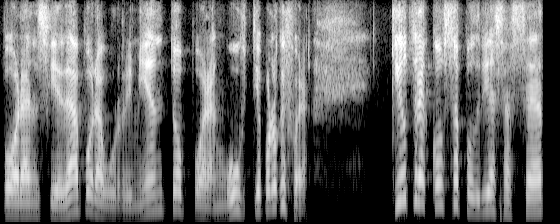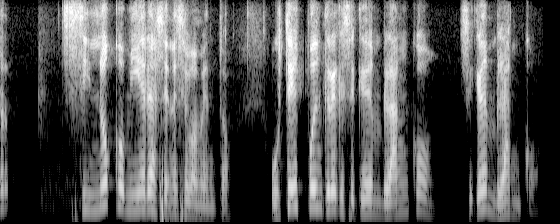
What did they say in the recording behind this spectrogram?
por ansiedad, por aburrimiento, por angustia, por lo que fuera, ¿qué otra cosa podrías hacer si no comieras en ese momento? ¿Ustedes pueden creer que se quede en blanco? Se queda en blanco.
